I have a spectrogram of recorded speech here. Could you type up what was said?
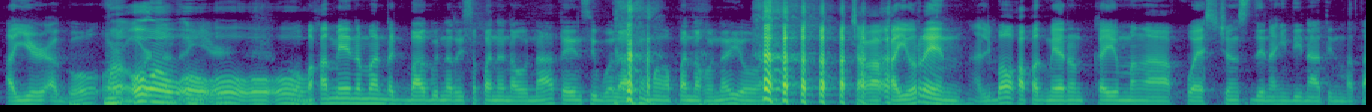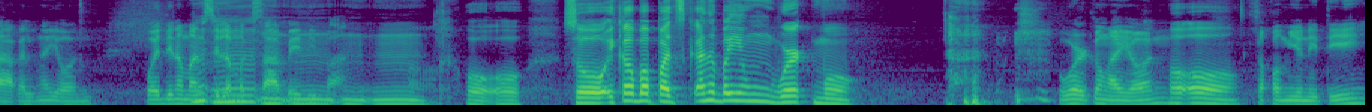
A year ago? Or Oo, more oo, than a oo, year? oo, oo. O, baka may naman nagbago na rin sa pananaw natin simula ng mga panahon na yon. Tsaka kayo rin. Halimbawa, kapag meron kayong mga questions din na hindi natin matakal ngayon, pwede naman sila magsabi, di ba? Mm-mm. Oo. So, ikaw ba, Pads, ano ba yung work mo? Work ko ngayon Oo. sa community.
